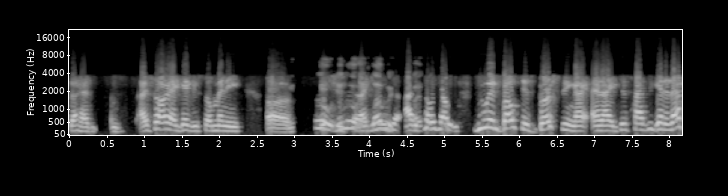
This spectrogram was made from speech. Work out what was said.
Go ahead. I'm sorry I gave you so many. Uh, no, no, no, I, I love it. I, told you you invoked this bursting, I, and I just had to get it out.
